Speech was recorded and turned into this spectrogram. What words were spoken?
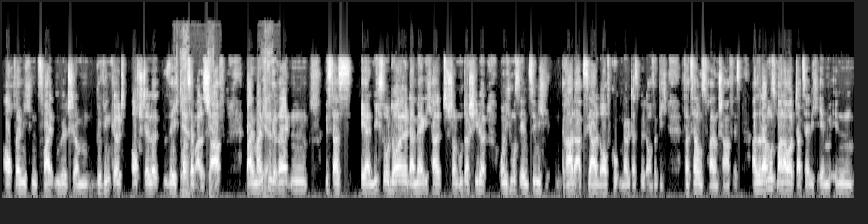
auch wenn ich einen zweiten Bildschirm gewinkelt aufstelle, sehe ich trotzdem yeah. alles scharf. Bei manchen yeah. Geräten ist das eher nicht so doll, da merke ich halt schon Unterschiede und ich muss eben ziemlich gerade axial drauf gucken, damit das Bild auch wirklich verzerrungsfrei und scharf ist. Also da muss man aber tatsächlich eben in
